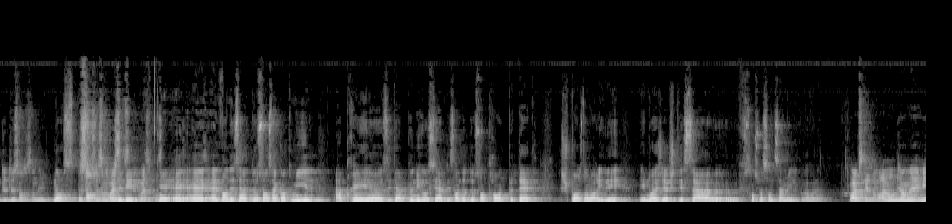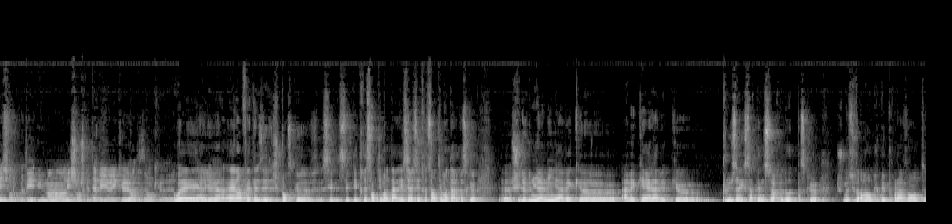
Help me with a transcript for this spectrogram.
De 270 000 Non, 160 ouais, c'était. elle, vendait ça à 250 000. Après, c'était un peu négociable, descendre à 230 peut-être, je pense, dans leur idée. Et moi, j'ai acheté ça 165 000, quoi, voilà. Ouais, parce qu'elles ont vraiment bien aimé sur le côté humain l'échange que tu avais eu avec eux en disant que. Ouais, elle, en fait, je pense que c'était très sentimental. Et c'est assez très sentimental parce que euh, je suis devenu ami avec, euh, avec elle, avec, euh, plus avec certaines sœurs que d'autres parce que je me suis vraiment occupé pour la vente.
